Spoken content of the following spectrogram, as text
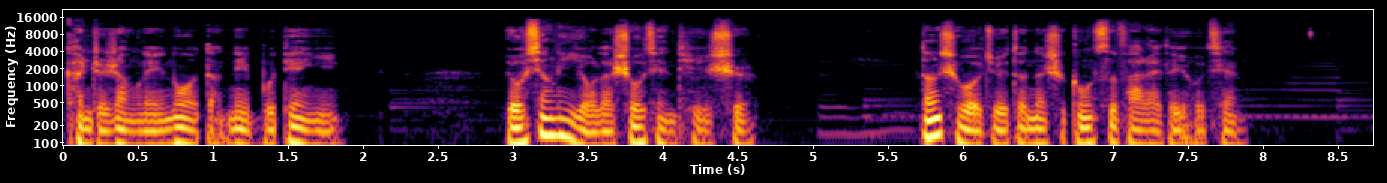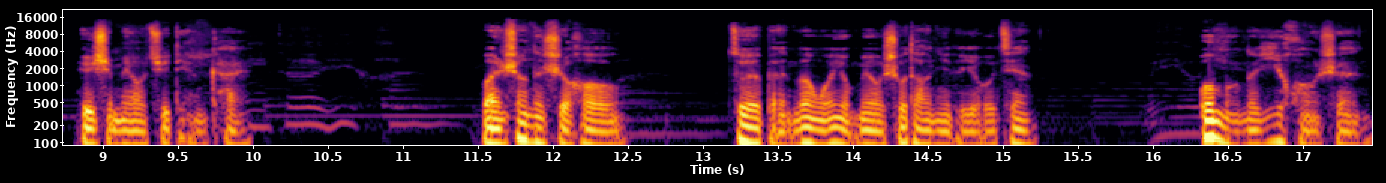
看着让雷诺的那部电影，邮箱里有了收件提示。当时我觉得那是公司发来的邮件。于是没有去点开。晚上的时候，作业本问我有没有收到你的邮件。我猛地一晃神，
